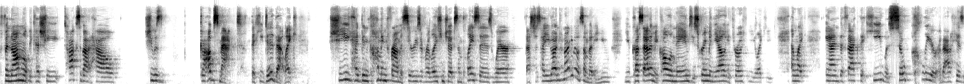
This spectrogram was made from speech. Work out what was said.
phenomenal because she talks about how she was gobsmacked that he did that. Like she had been coming from a series of relationships and places where that's just how you got into an argument with somebody. You you cuss at them, you call them names, you scream and yell, you throw you like you and like and the fact that he was so clear about his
